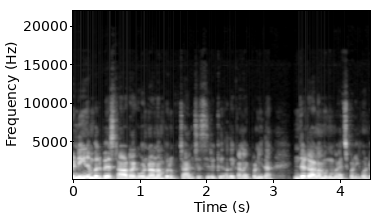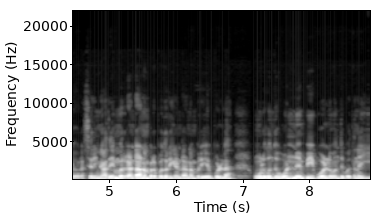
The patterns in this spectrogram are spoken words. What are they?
பெண்டிங் நம்பர் பெஸ்ட் ஆர்டருக்கு ஒன்றாம் நம்பரும் சான்சஸ் இருக்குது அதை கனெக்ட் பண்ணி தான் இந்த ட்ரா நமக்கு மேட்ச் பண்ணி கொண்டு வரேன் சரிங்க அதே மாதிரி ரெண்டாம் நம்பரை பொறுத்த வரைக்கும் ரெண்டாம் நம்பர் ஏ போர்டில் உங்களுக்கு வந்து ஒன்று பி போர்டில் வந்து பார்த்தீங்கன்னா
